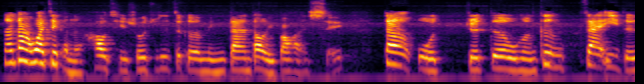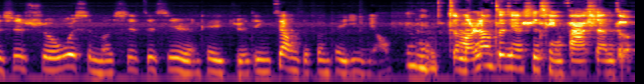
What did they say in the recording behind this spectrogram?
那当然，外界可能好奇说，就是这个名单到底包含谁？但我觉得我们更在意的是说，为什么是这些人可以决定这样子分配疫苗？嗯，怎么让这件事情发生的？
